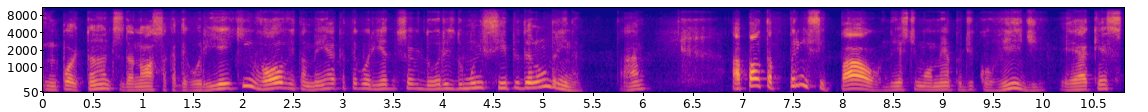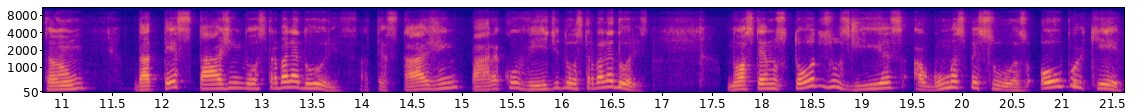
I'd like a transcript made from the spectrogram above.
importantes da nossa categoria e que envolve também a categoria dos servidores do município de Londrina. Tá? A pauta principal neste momento de Covid é a questão da testagem dos trabalhadores, a testagem para Covid dos trabalhadores. Nós temos todos os dias algumas pessoas, ou porque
